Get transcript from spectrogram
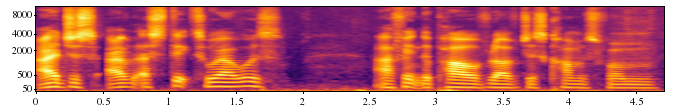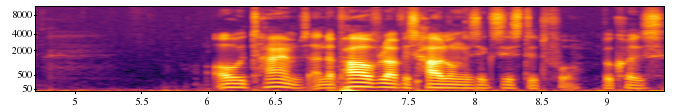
I just I, I stick to where I was. I think the power of love just comes from old times, and the power of love is how long it's existed for. Because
